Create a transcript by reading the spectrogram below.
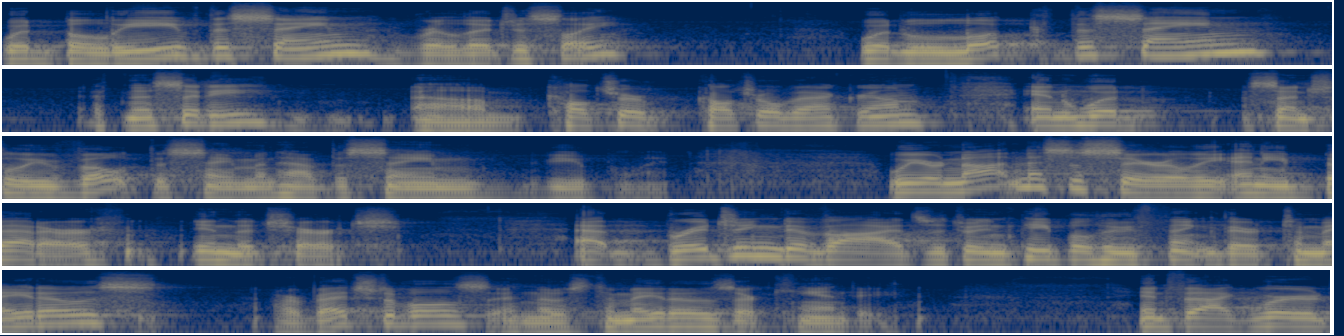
would believe the same religiously, would look the same, ethnicity, um, culture, cultural background, and would essentially vote the same and have the same viewpoint. We are not necessarily any better in the church at bridging divides between people who think their tomatoes are vegetables and those tomatoes are candy. In fact, we're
